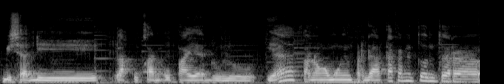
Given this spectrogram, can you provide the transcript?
bisa dilakukan upaya dulu ya karena ngomongin perdata kan itu antara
